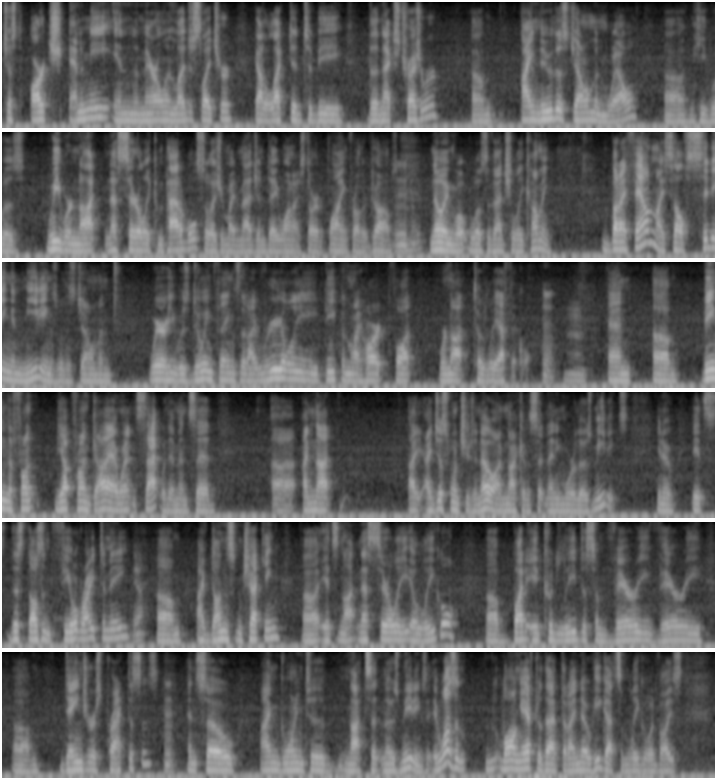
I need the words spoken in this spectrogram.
just arch enemy in the Maryland legislature got elected to be the next treasurer. Um, I knew this gentleman well. Um, he was. We were not necessarily compatible, so as you might imagine, day one I started applying for other jobs, knowing what was eventually coming. But I found myself sitting in meetings with this gentleman where he was doing things that I really, deep in my heart, thought were not totally ethical. And um, being the front, the upfront guy, I went and sat with him and said, uh, "I'm not. I, I just want you to know I'm not going to sit in any more of those meetings. You know, it's this doesn't feel right to me. Yeah. Um, I've done some checking. Uh, it's not necessarily illegal, uh, but it could lead to some very, very um, dangerous practices. Hmm. And so I'm going to not sit in those meetings. It wasn't long after that that I know he got some legal advice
